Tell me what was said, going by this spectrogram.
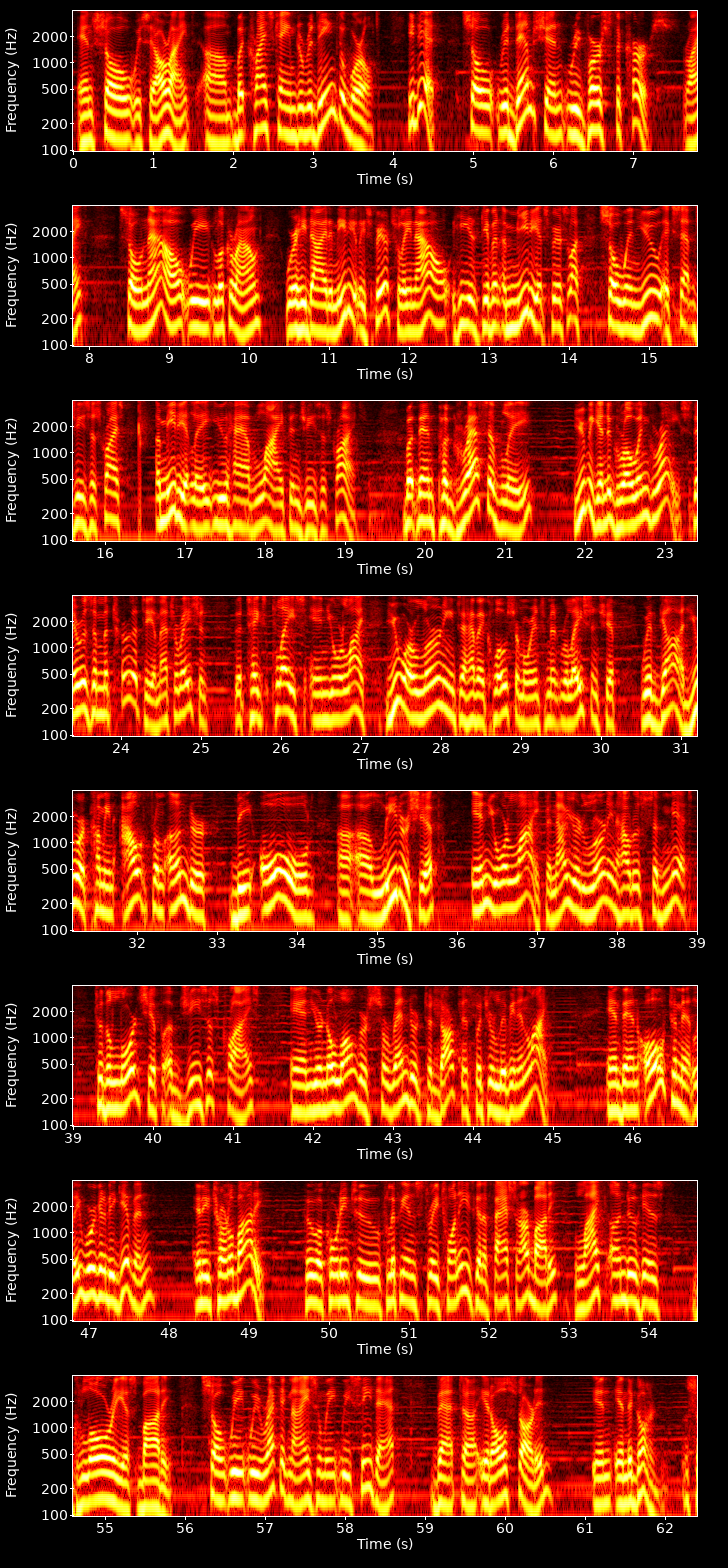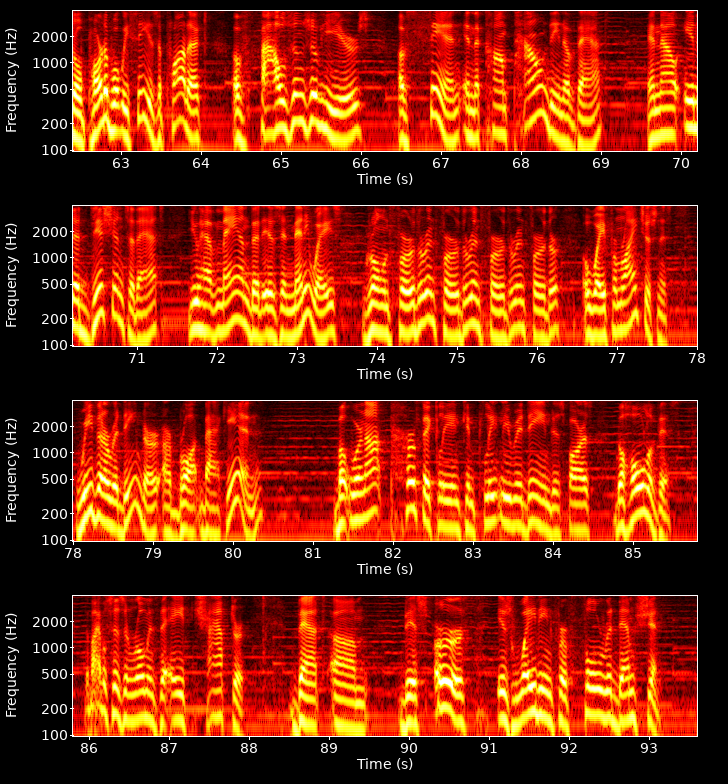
And so we say, all right, um, but Christ came to redeem the world. He did. So redemption reversed the curse, right? So now we look around where he died immediately spiritually, now he is given immediate spiritual life. So when you accept Jesus Christ, immediately you have life in Jesus Christ. But then progressively, you begin to grow in grace. There is a maturity, a maturation that takes place in your life. You are learning to have a closer, more intimate relationship with God. You are coming out from under the old uh, uh, leadership in your life, and now you're learning how to submit to the Lordship of Jesus Christ, and you're no longer surrendered to darkness, but you're living in light. And then ultimately, we're going to be given an eternal body, who, according to Philippians 3:20, He's going to fashion our body like unto His glorious body. So we, we recognize and we, we see that, that uh, it all started in, in the garden. So part of what we see is a product of thousands of years of sin and the compounding of that and now, in addition to that, you have man that is in many ways grown further and further and further and further away from righteousness. We that are redeemed are, are brought back in, but we're not perfectly and completely redeemed as far as the whole of this. The Bible says in Romans, the eighth chapter, that um, this earth is waiting for full redemption.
